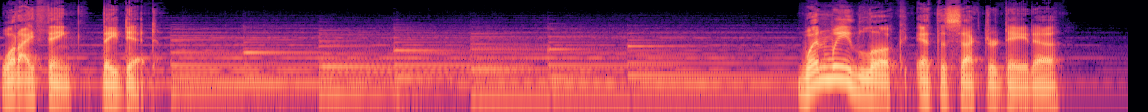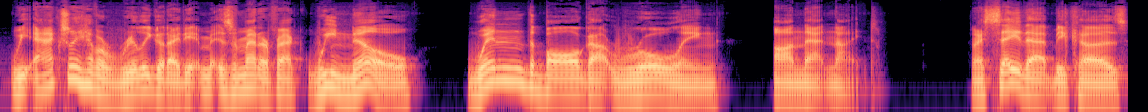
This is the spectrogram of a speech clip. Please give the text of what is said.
what I think they did. When we look at the sector data, we actually have a really good idea. As a matter of fact, we know when the ball got rolling on that night. And I say that because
